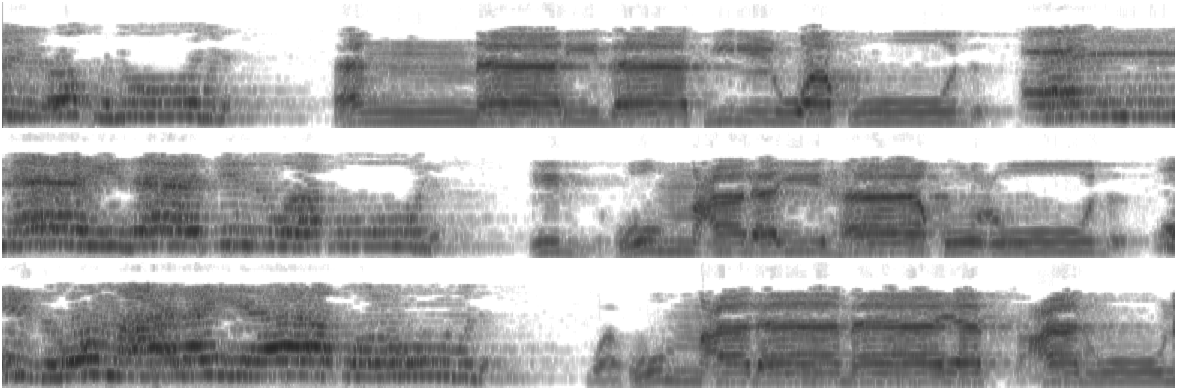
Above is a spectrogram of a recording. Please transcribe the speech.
الأخدود. النار ذات الوقود. عليها قعود. إذ هم عليها قعود. وهم على ما يفعلون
